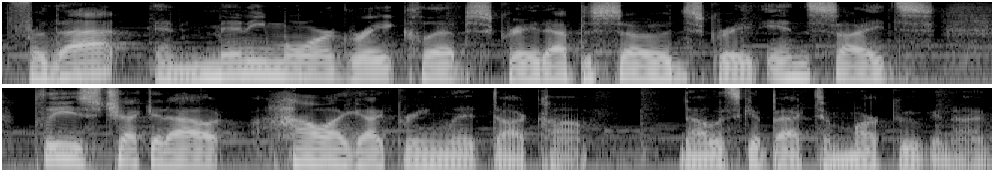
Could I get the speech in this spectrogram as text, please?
For that and many more great clips, great episodes, great insights, please check it out, howigotgreenlit.com. Now let's get back to Mark Guggenheim.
